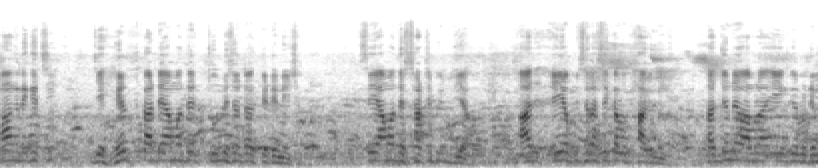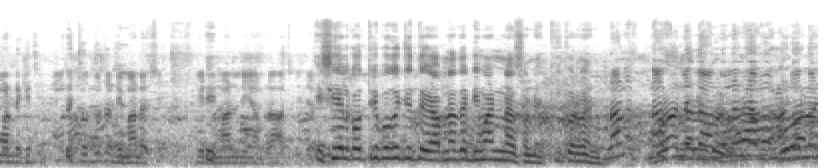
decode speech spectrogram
মাং রেখেছি যে হেলথ কার্ডে আমাদের চল্লিশ হাজার টাকা কেটে নিয়েছিল সেই আমাদের সার্টিফিকেট দেওয়া হোক। আজ এই অফিসার আছে কারও থাকবে না। তার জন্য আমরা এইগুলো ডিমান্ড রেখেছি আমাদের চোদ্দোটা ডিমান্ড আছে। এই ডিমান্ড নিয়ে আমরা আজকে ইসিএল কর্তৃপক্ষ যদি আপনাদের ডিমান্ড না শোনে কি করবেন? না না না শুনলে তো আন্দোলন যাব আন্দোলন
